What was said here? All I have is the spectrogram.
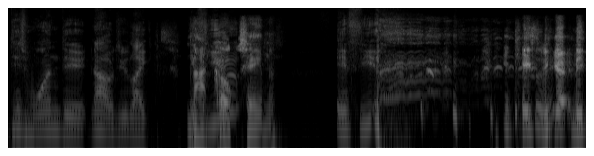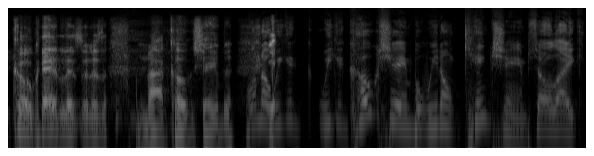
this one dude, no, dude, like Not you- coke shaming. If you, In case we got any coke head listeners, I'm not coke shaming. well, no, we could we could coke shame, but we don't kink shame. So like.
